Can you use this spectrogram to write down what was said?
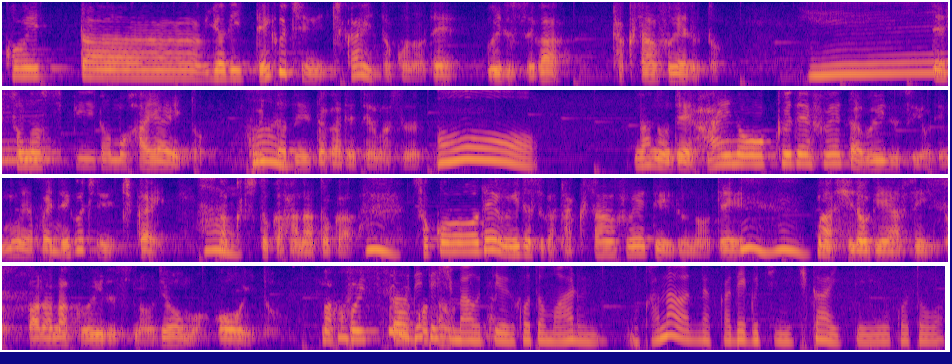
こういったより出口に近いところでウイルスがたくさん増えると。でそのスピードも速いと。こういったデータが出てます。はい、なので肺の奥で増えたウイルスよりもやっぱり出口に近い、はい、まあ、口とか鼻とか、うん、そこでウイルスがたくさん増えているので、うんうん、まあ、広げやすいと。ばらまくウイルスの量も多いと。まあ、こういったすぐ出てしまうっていうこともあるのかな、なんか出口に近いっていうことは。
